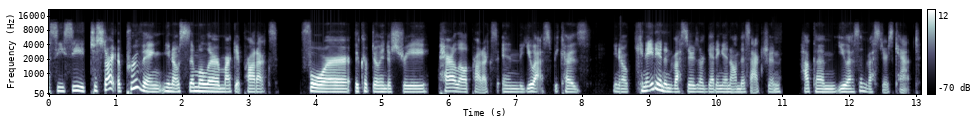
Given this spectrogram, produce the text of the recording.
SEC to start approving, you know, similar market products for the crypto industry, parallel products in the US because, you know, Canadian investors are getting in on this action. How come US investors can't?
